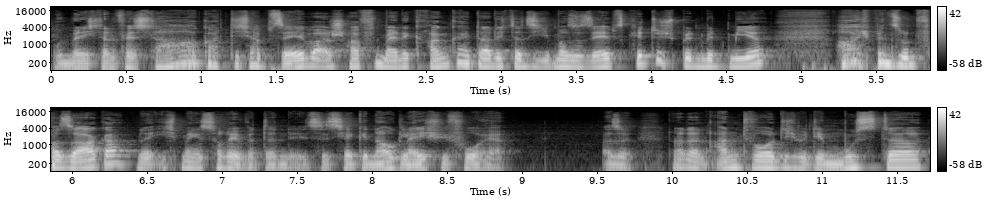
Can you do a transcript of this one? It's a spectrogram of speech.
Und wenn ich dann fest, oh Gott, ich habe selber erschaffen meine Krankheit, dadurch, dass ich immer so selbstkritisch bin mit mir, oh, ich bin so ein Versager, ne, ich meine, sorry, dann ist es ja genau gleich wie vorher. Also, na, dann antworte ich mit dem Muster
